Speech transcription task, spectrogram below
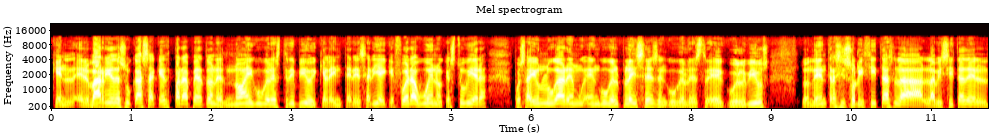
que en el barrio de su casa, que es para peatones, no hay Google Street View y que le interesaría y que fuera bueno que estuviera, pues hay un lugar en, Google Places, en Google, eh, Google Views, donde entras y solicitas la, visita del...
